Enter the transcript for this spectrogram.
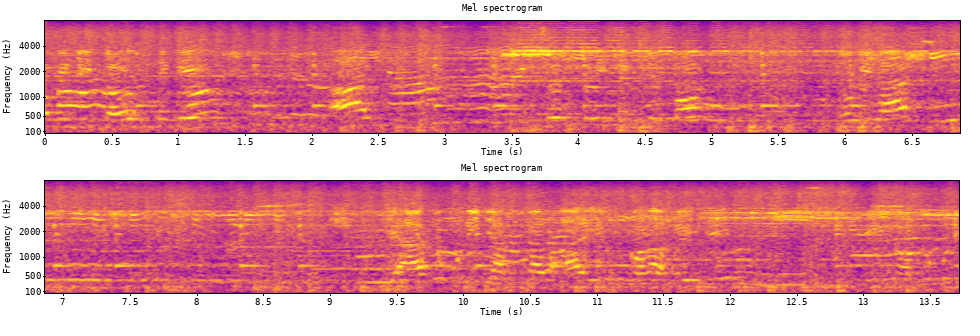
কমিটির তরফ থেকে আজ রবিবার যে আগমনী যাত্রার আয়োজন করা হয়েছে এই আগমনী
